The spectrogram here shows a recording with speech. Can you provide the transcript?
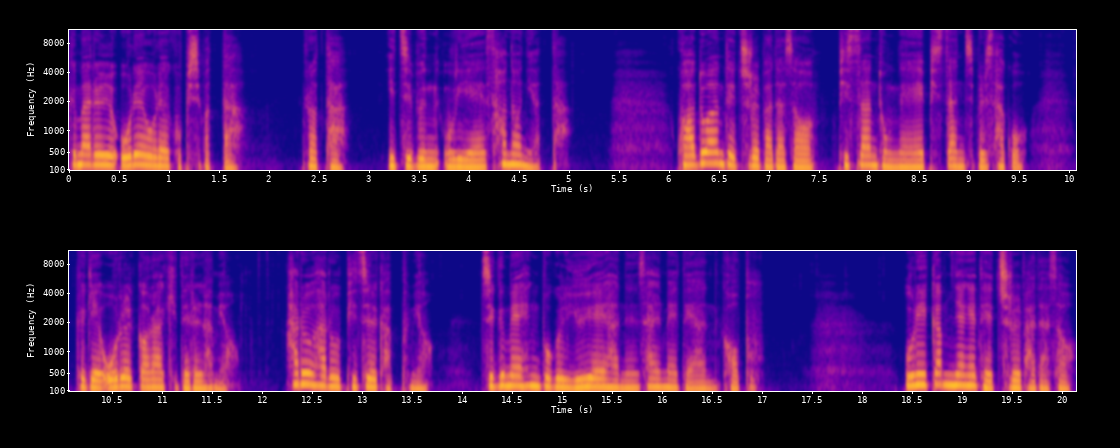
그 말을 오래오래 곱씹었다. 그렇다. 이 집은 우리의 선언이었다. 과도한 대출을 받아서 비싼 동네에 비싼 집을 사고 그게 오를 거라 기대를 하며 하루하루 빚을 갚으며 지금의 행복을 유예하는 삶에 대한 거부. 우리 깜냥의 대출을 받아서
